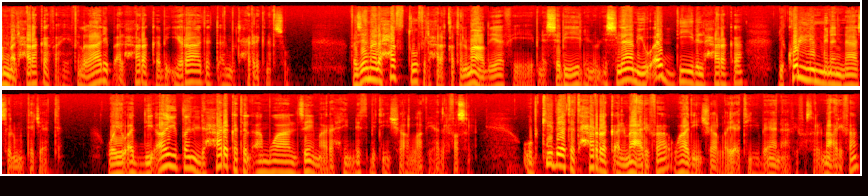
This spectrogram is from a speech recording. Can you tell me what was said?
أما الحركة فهي في الغالب الحركة بإرادة المتحرك نفسه. فزي ما لاحظت في الحلقة الماضية في ابن السبيل أن الإسلام يؤدي للحركة لكل من الناس والمنتجات ويؤدي أيضا لحركة الأموال زي ما راح نثبت إن شاء الله في هذا الفصل. وبكذا تتحرك المعرفة وهذه إن شاء الله يأتي بيانها في فصل المعرفة.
